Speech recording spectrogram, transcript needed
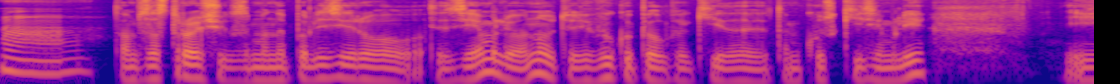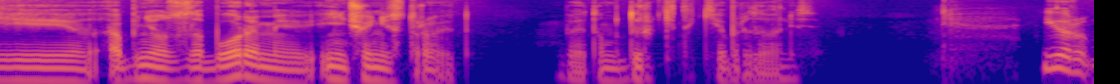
А-а-а. Там застройщик замонополизировал землю, ну, то есть выкупил какие-то там куски земли и обнес заборами и ничего не строит. Поэтому дырки такие образовались. Юр,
